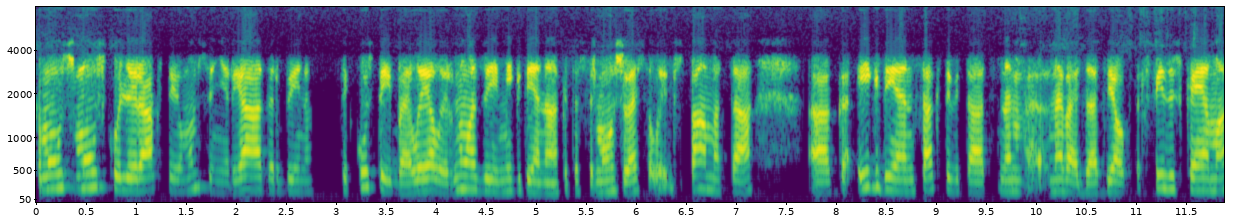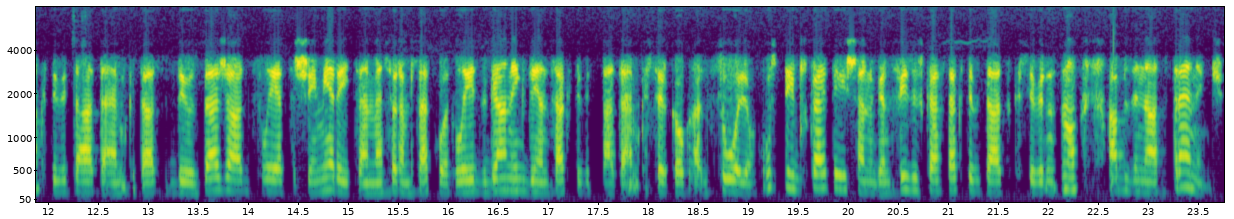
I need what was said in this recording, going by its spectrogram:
ka mūsu muskuļi ir aktīvi, mums viņi ir jādarbina cik kustībai liela ir nozīme ikdienā, ka tas ir mūsu veselības pamatā. ka ikdienas aktivitātes ne, nevajadzētu jaukt ar fiziskajām aktivitātēm, ka tās ir divas dažādas lietas. Ar šīm ierīcēm mēs varam sekot līdzi gan ikdienas aktivitātēm, kas ir kaut kāda soļu un kustību skaitīšana, gan fiziskās aktivitātes, kas jau ir nu, apzināts treniņš.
